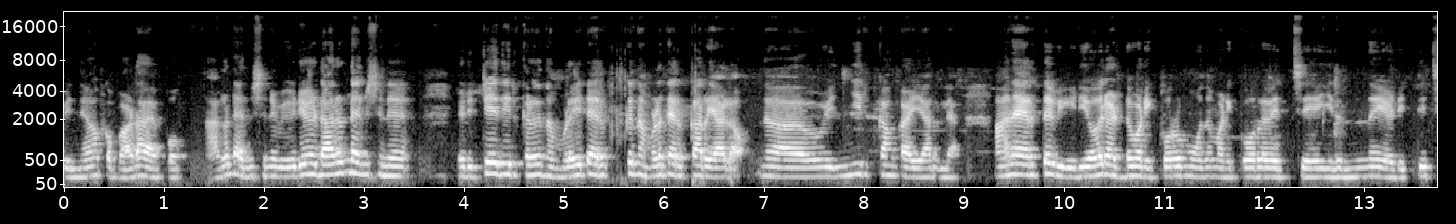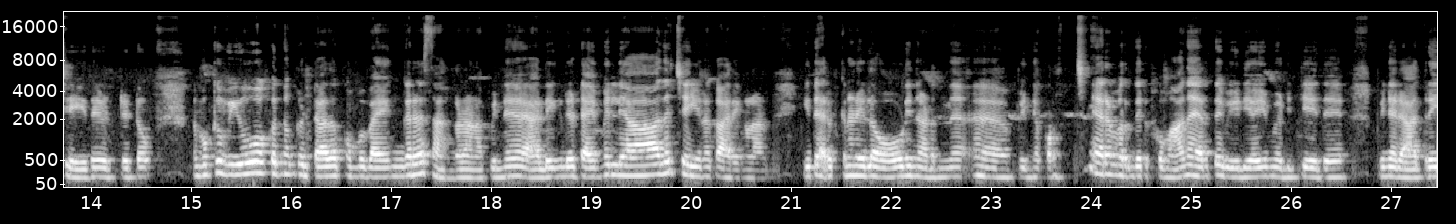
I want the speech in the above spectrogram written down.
പിന്നെ ഒക്കെ പാടായപ്പോൾ ആകെ ടെൻഷന് വീഡിയോ ഇടാനും ടെൻഷന് എഡിറ്റ് ചെയ്തിരിക്കണത് നമ്മളെ തിരക്ക് നമ്മളെ തിരക്ക് അറിയാലോ ഒഴിഞ്ഞിരിക്കാൻ കഴിയാറില്ല. ആ നേരത്തെ വീഡിയോ രണ്ട് മണിക്കൂർ മൂന്ന് മണിക്കൂർ വെച്ച് ഇരുന്ന് എഡിറ്റ് ചെയ്ത് ഇട്ടിട്ടും നമുക്ക് വ്യൂ ഒക്കെ ഒന്നും കിട്ടാതെ നോക്കുമ്പോൾ ഭയങ്കര സങ്കടമാണ് പിന്നെ അല്ലെങ്കിൽ ടൈമില്ലാതെ ചെയ്യുന്ന കാര്യങ്ങളാണ്. ഈ തിരക്കിനിടയിൽ ഓടി നടന്ന് പിന്നെ കുറച്ച് നേരം വെറുതെ ഇരിക്കും. ആ നേരത്തെ വീഡിയോയും എഡിറ്റ് ചെയ്ത് പിന്നെ രാത്രി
